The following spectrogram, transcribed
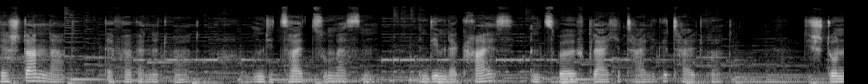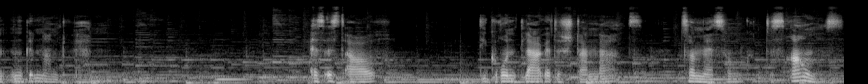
der Standard, der verwendet wird, um die Zeit zu messen, indem der Kreis in zwölf gleiche Teile geteilt wird, die Stunden genannt werden. Es ist auch die Grundlage des Standards zur Messung des Raumes.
